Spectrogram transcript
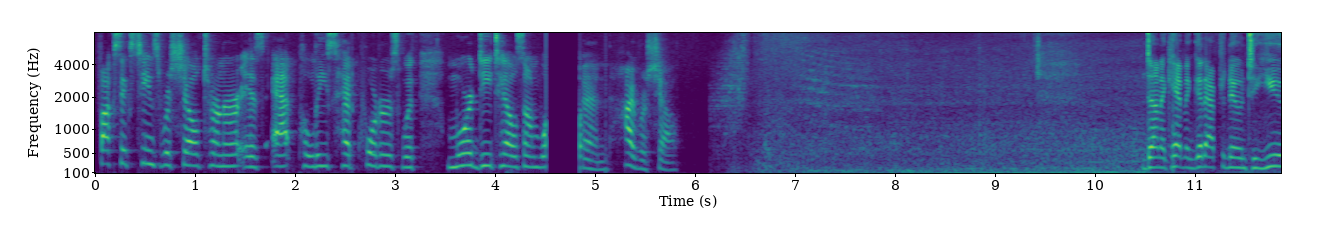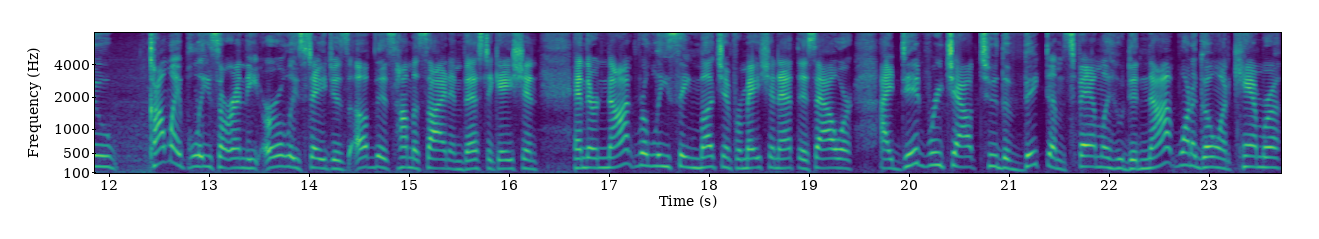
Fox 16's Rochelle Turner is at police headquarters with more details on what happened. Hi, Rochelle. Donna Kevin, good afternoon to you. Conway police are in the early stages of this homicide investigation and they're not releasing much information at this hour. I did reach out to the victim's family who did not want to go on camera.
